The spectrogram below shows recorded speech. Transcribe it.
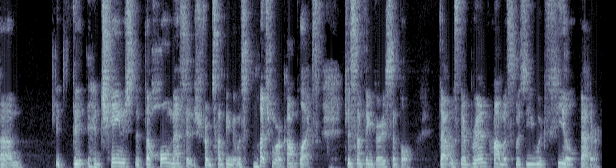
Um, it, it, had changed the, the whole message from something that was much more complex to something very simple that was their brand promise was you would feel better.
